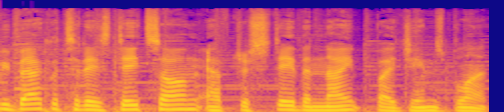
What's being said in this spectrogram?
be back with today's date song after Stay the Night by James Blunt.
